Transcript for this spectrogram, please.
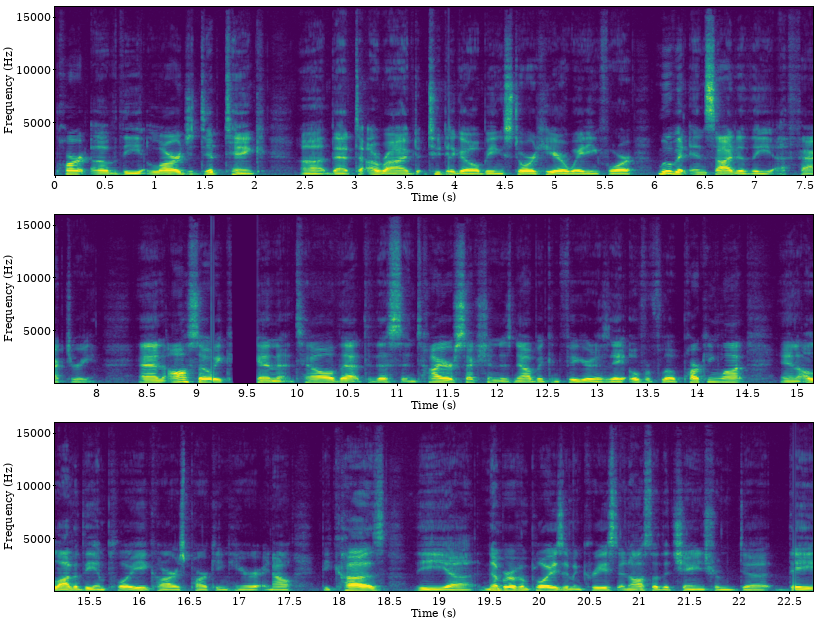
part of the large dip tank uh, that arrived two days ago being stored here waiting for movement inside of the uh, factory. And also we can tell that this entire section has now been configured as a overflow parking lot and a lot of the employee cars parking here now because the uh, number of employees have increased and also the change from day,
